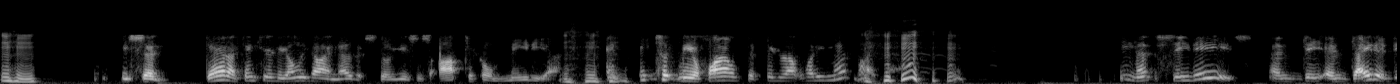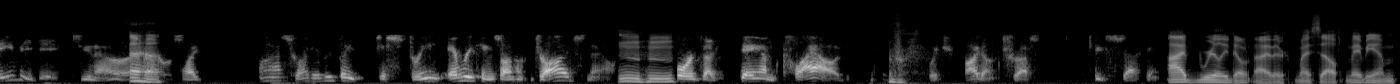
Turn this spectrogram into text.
hmm He said, "Dad, I think you're the only guy I know that still uses optical media." and it took me a while to figure out what he meant by that. he meant CDs and D- and data DVDs. You know, Uh-huh. I was like, "Oh, that's right. Everybody just streams. Everything's on drives now, hmm or the damn cloud, which I don't trust two seconds." I really don't either myself. Maybe I'm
